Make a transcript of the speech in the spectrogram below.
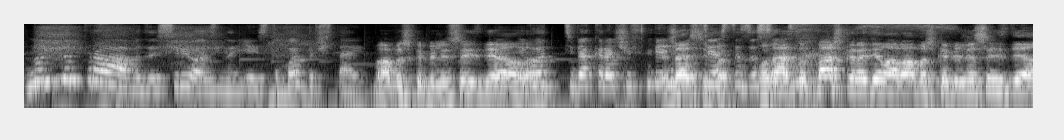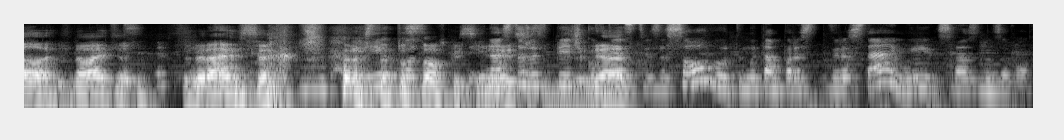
Ну, ну, правда, серьезно, есть такое, почитай. Бабушка беляши И сделала. вот тебя, короче, в печку Да, типа, тесто у нас тут Машка родила, бабушка беляши сделала. Давайте, собираемся. Просто тусовка И нас тоже в печку в детстве засовывают, и мы там вырастаем, и сразу на завод.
